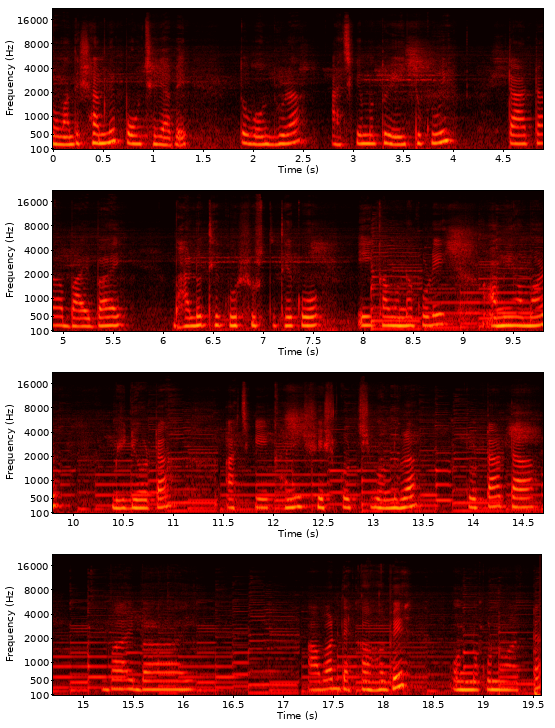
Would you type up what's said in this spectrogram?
তোমাদের সামনে পৌঁছে যাবে। তো বন্ধুরা, আজকের মতো এইটুকুই। টাটা বাই বাই ভালো থেকো, সুস্থ থেকো। এই কামনা করে আমি আমার ভিডিওটা আজকে এখানেই শেষ করছি বন্ধুরা। তো টাটা, বাই বাই। আবার দেখা হবে অন্য কোনো একটা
